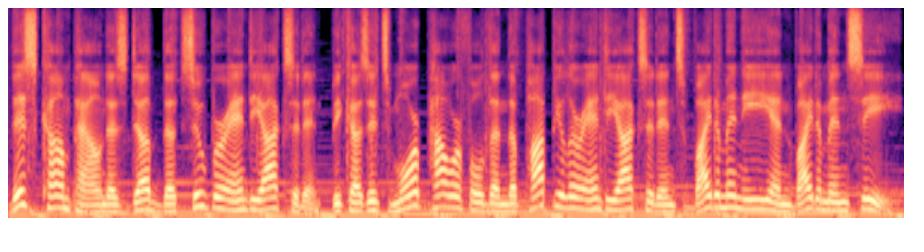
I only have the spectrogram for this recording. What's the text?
This compound is dubbed the super antioxidant because it's more powerful than the popular antioxidants vitamin E and vitamin C.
